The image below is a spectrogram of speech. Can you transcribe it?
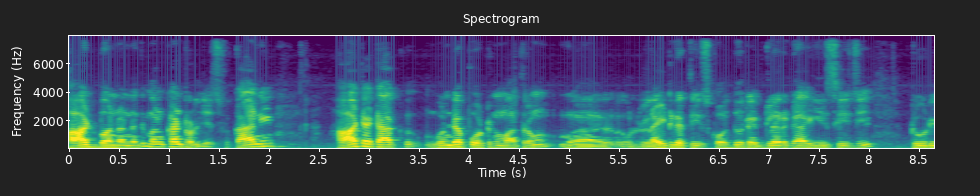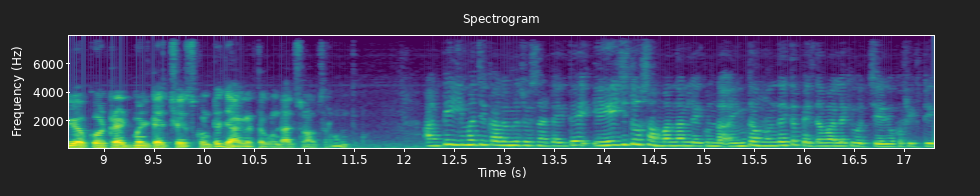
హార్ట్ బర్న్ అనేది మనం కంట్రోల్ చేసు కానీ హార్ట్ అటాక్ గుండెపోటును మాత్రం లైట్గా తీసుకోవద్దు. రెగ్యులర్గా ఈసీజీ టూడియోకో ట్రెడ్మిల్ టెస్ట్ చేసుకుంటే జాగ్రత్తగా ఉండాల్సిన అవసరం ఉంది. అంటే ఈ మధ్య కాలంలో చూసినట్టయితే ఏజ్తో సంబంధం లేకుండా ఇంత ముందైతే పెద్దవాళ్ళకి వచ్చేది ఒక ఫిఫ్టీ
